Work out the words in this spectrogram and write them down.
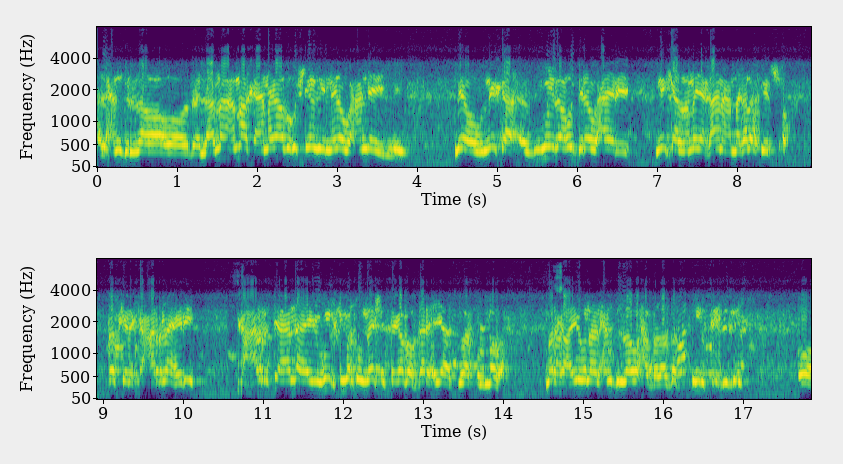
alxamdulilah amaanka annagaaba u sheegaynay oo waxaan leeynay niow ninka wiilaan u dira waxaa idhi ninkan lama yaqaana nagala fiirsho dadkina ka cararna idhi ka cararti aan dhahay wiilkii markuu meesha tagaba qaraxiya isla kulmada. Marka ayaguna alxamdulilah waxa badaa dadka kumutaysadin oo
